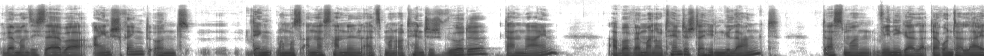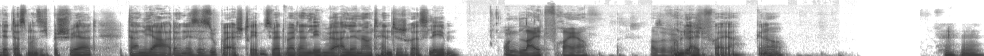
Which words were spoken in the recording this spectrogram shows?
wenn man sich selber einschränkt und denkt, man muss anders handeln, als man authentisch würde, dann nein. Aber wenn man authentisch dahin gelangt, dass man weniger darunter leidet, dass man sich beschwert, dann ja, dann ist es super erstrebenswert, weil dann leben wir alle ein authentischeres Leben Und leidfreier. Also wirklich. und leidfreier, genau. Mhm.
